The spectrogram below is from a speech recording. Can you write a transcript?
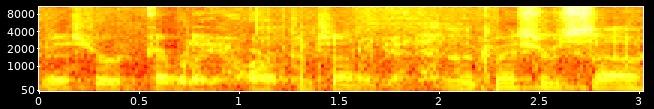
Mr. Eberly, our consent agenda. Uh, Commissioners, uh,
